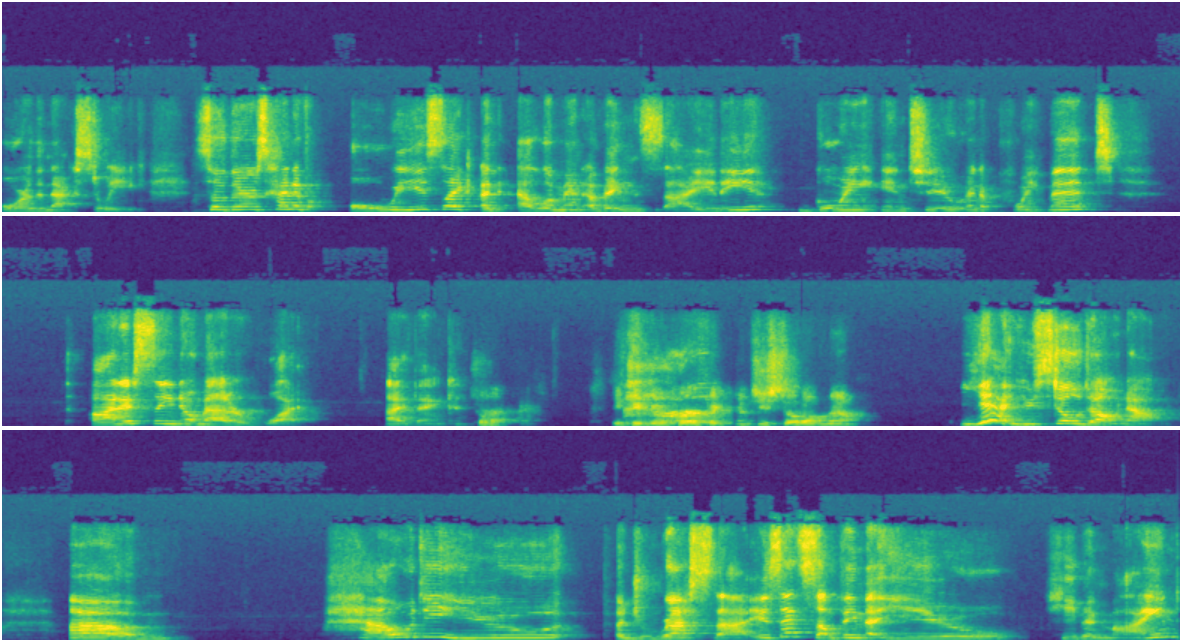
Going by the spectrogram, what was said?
or the next week. So there's kind of always like an element of anxiety going into an appointment. Honestly, no matter what, I think. Sure. It could go perfect, but you still don't know. Yeah, you still don't know. Um, how do you address that? Is that something that you keep in mind?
